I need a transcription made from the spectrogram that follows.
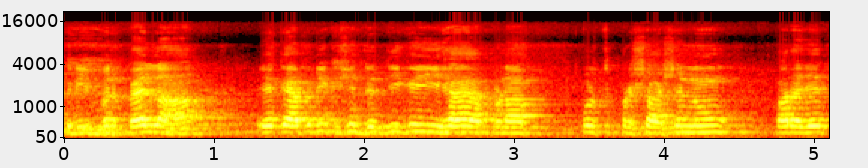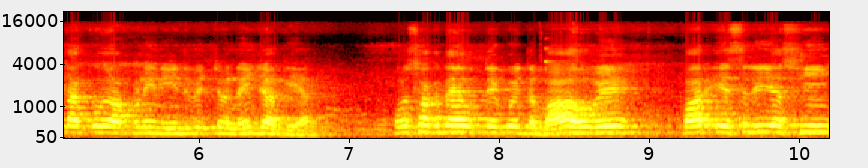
ਕਰੀਬਨ ਪਹਿਲਾਂ ਇੱਕ ਐਪਲੀਕੇਸ਼ਨ ਦਿੱਤੀ ਗਈ ਹੈ ਆਪਣਾ ਪੁਲਿਸ ਪ੍ਰਸ਼ਾਸਨ ਨੂੰ, ਪਰ ਅਜੇ ਤੱਕ ਉਹ ਆਪਣੀ ਨੀਂਦ ਵਿੱਚੋਂ ਨਹੀਂ ਜਾਗਿਆ। ਹੋ ਸਕਦਾ ਹੈ ਉੱਤੇ ਕੋਈ ਦਬਾਅ ਹੋਵੇ, ਪਰ ਇਸ ਲਈ ਅਸੀਂ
